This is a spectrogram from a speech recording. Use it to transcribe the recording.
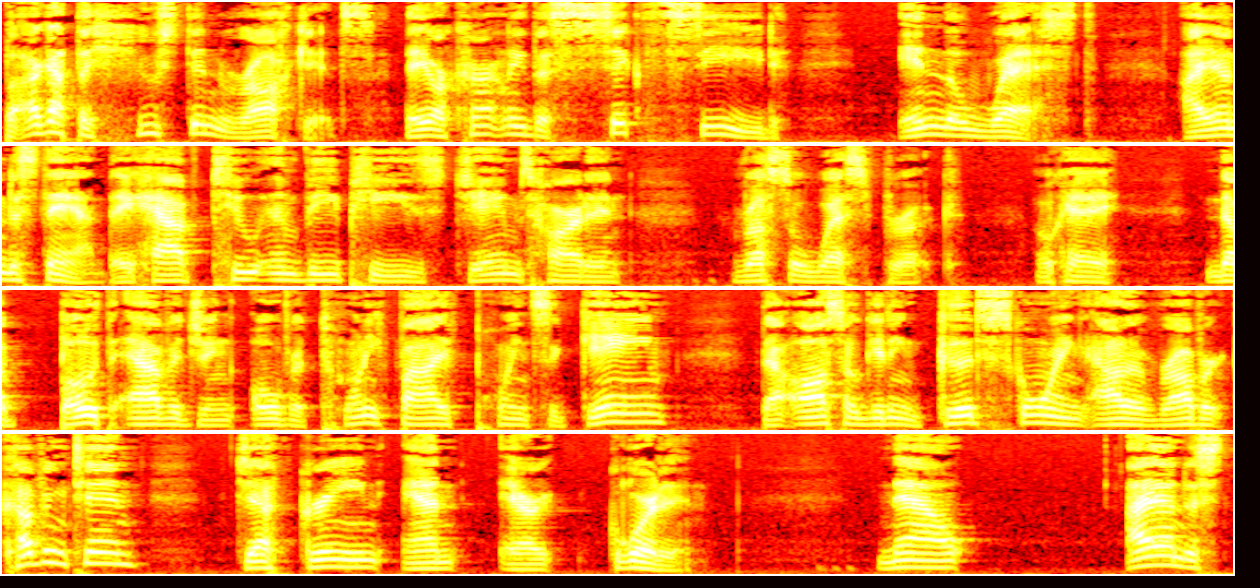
but I got the Houston Rockets. They are currently the sixth seed in the West. I understand they have two MVPs, James Harden, Russell Westbrook. Okay, they're both averaging over 25 points a game. They're also getting good scoring out of Robert Covington, Jeff Green, and Eric Gordon. Now, I understand.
